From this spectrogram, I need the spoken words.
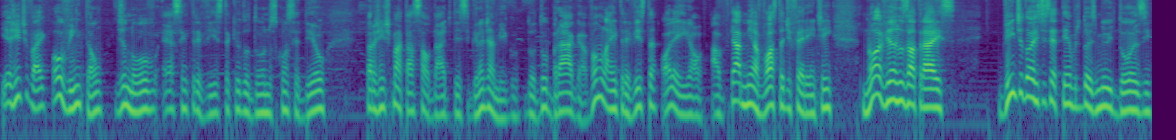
E a gente vai ouvir então de novo essa entrevista que o Dudu nos concedeu para a gente matar a saudade desse grande amigo, Dudu Braga. Vamos lá, entrevista. Olha aí, ó, até a minha voz tá diferente, hein? Nove anos atrás, 22 de setembro de 2012,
